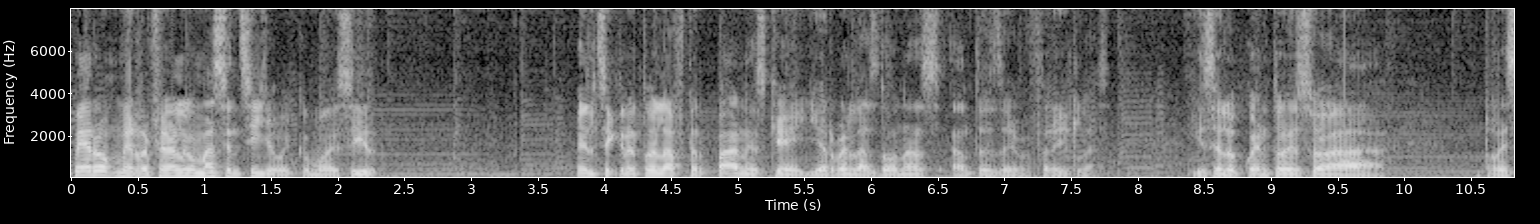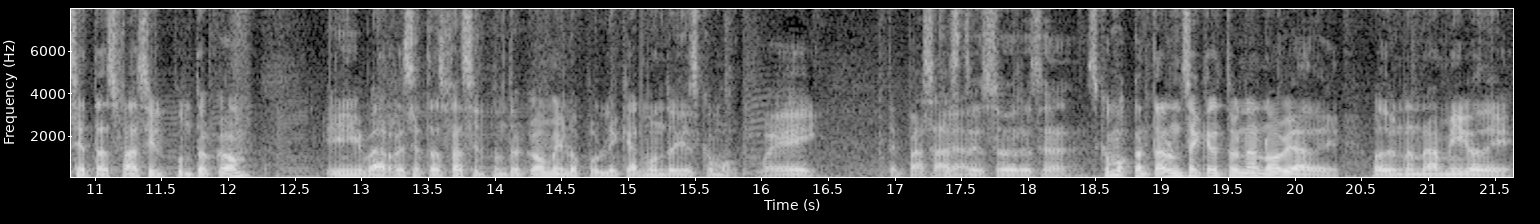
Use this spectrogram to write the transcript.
Pero me refiero a algo más sencillo, güey, como decir... El secreto del afterpan es que hierven las donas antes de freírlas. Y se lo cuento eso a recetasfacil.com y va a recetasfacil.com y lo publica al mundo y es como, güey, te pasaste Claro. eso. eres a-". Es como contar un secreto de una novia de, o de un amigo de,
